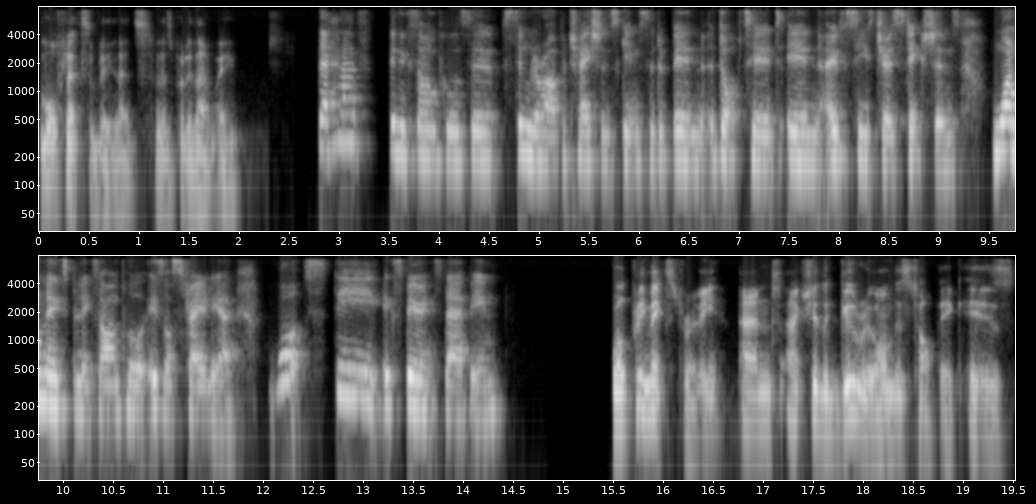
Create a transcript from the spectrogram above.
more flexibly. Let's let's put it that way. There have been examples of similar arbitration schemes that have been adopted in overseas jurisdictions. One notable example is Australia. What's the experience there been? Well, pretty mixed, really. And actually, the guru on this topic is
